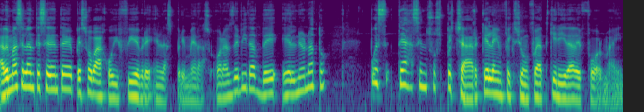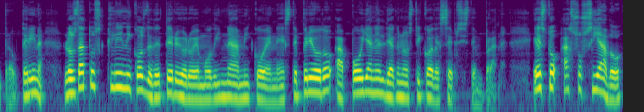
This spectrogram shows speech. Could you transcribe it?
Además, el antecedente de peso bajo y fiebre en las primeras horas de vida del el neonato, pues te hacen sospechar que la infección fue adquirida de forma intrauterina. Los datos clínicos de deterioro hemodinámico en este periodo apoyan el diagnóstico de sepsis temprana. Esto asociado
